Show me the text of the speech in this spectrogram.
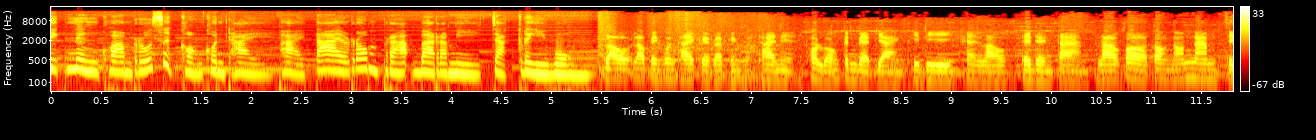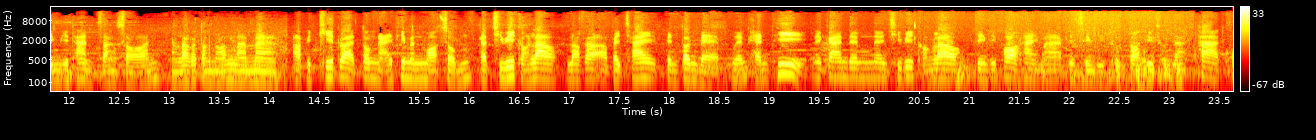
อีกหนึ่งความรู้สึกของคนไทย ภายใต้ร่มพระบารมีจากกรีวง เราเราเป็นคนไทยเกิดมาเป็นคนไทยเนี่ยพ่อหลวงเป็นแบบอย่างที่ดีให้เราได้เดินตาม เราก็ต้องน้อมนำสิ่งที่ท่านสั่งสอน เราก็ต้องน้อมนำมา เอาไปคิดว่าตรงไหนที่มันเหมาะสมกับชีวิตของเรา เราก็เอาไปใช้เป็นต้นแบบเหมือนแผนที่ในการดำเนินชีวิตของเราสิ่งที่พ่อให้มาเป็นสิ่งที่ถูกต้องที่สุดแล้วถ้าค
